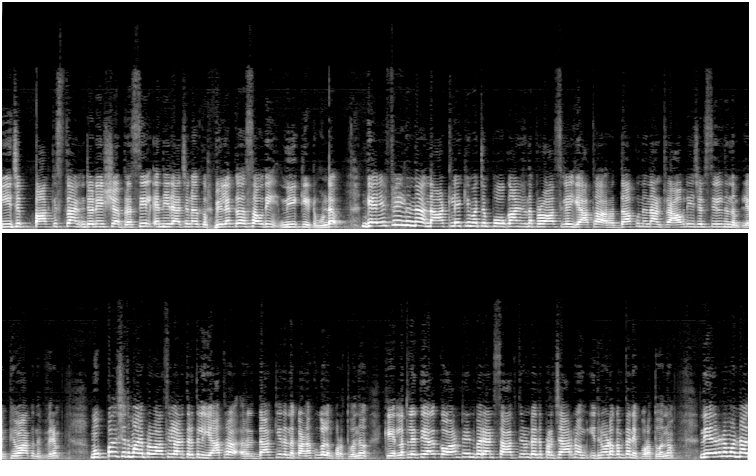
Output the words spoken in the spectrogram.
Egypt Pakistan Indonesia Brazil എന്നീ രാജ്യങ്ങൾക്ക് വിലക്ക് സൗദി നീക്കിയിട്ടുമുണ്ട്. ഗൾഫിൽ നിന്ന് നാട്ടിലേക്കും മറ്റും പോകാനിരുന്ന പ്രവാസികൾ യാത്ര റദ്ദാക്കുന്നെന്നാണ് ട്രാവൽ ഏജൻസിയിൽ നിന്നും ലഭ്യമാകുന്ന വിവരം. മുപ്പത് ശതമാനം പ്രവാസികളാണ് ഇത്തരത്തിൽ യാത്ര റദ്ദാക്കിയതെന്ന കണക്കുകളും പുറത്തുവന്നു. കേരളത്തിലെത്തിയാൽ ക്വാറന്റൈൻ വരാൻ സാധ്യതയുണ്ടെന്ന പ്രചാരണവും ഇതിനോടകം തന്നെ പുറത്തുവന്നു. നിയന്ത്രണം വന്നാൽ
